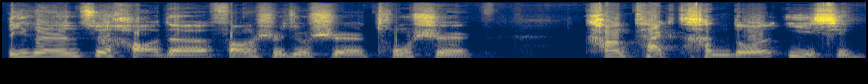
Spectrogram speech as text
一个人最好的方式就是同时 contact 很多异性，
